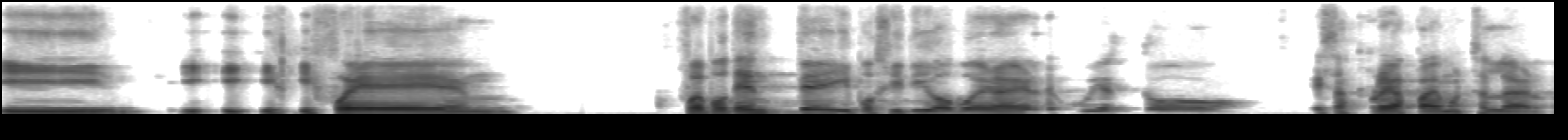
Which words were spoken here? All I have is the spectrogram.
y, y, fue, fue potente y positivo poder haber descubierto esas pruebas para demostrar la verdad.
